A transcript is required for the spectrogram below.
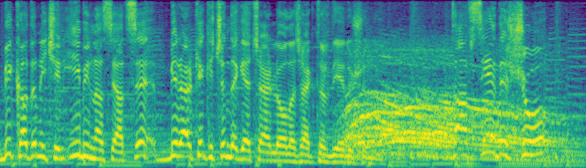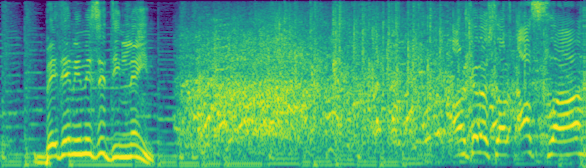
bir kadın için iyi bir nasihatse bir erkek için de geçerli olacaktır diye düşündüm. Tavsiye de şu, bedeninizi dinleyin. Arkadaşlar asla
